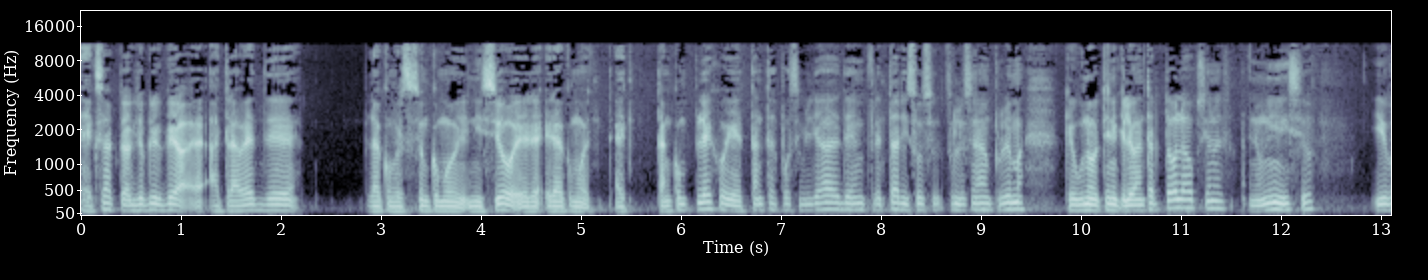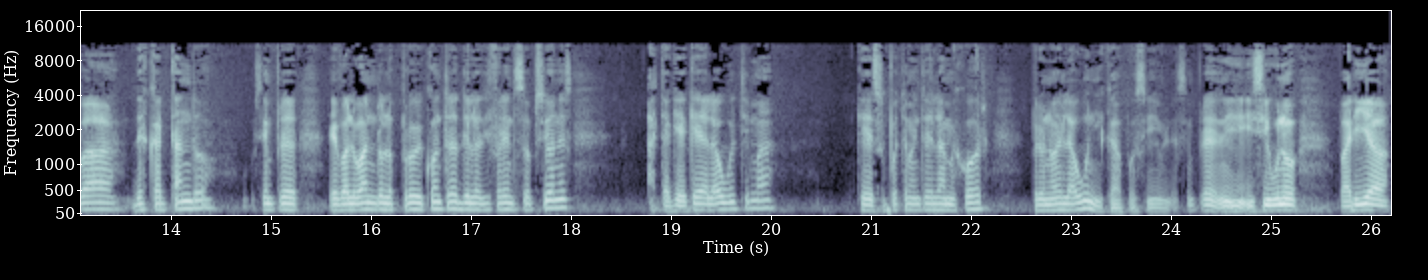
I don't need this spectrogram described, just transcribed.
Exacto, yo creo que a, través de la conversación como inició, era, como tan complejo y hay tantas posibilidades de enfrentar y solucionar un problema que uno tiene que levantar todas las opciones en un inicio y va descartando siempre evaluando los pros y contras de las diferentes opciones hasta que queda la última, que supuestamente es la mejor, pero no es la única posible. Siempre, y, si uno varía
